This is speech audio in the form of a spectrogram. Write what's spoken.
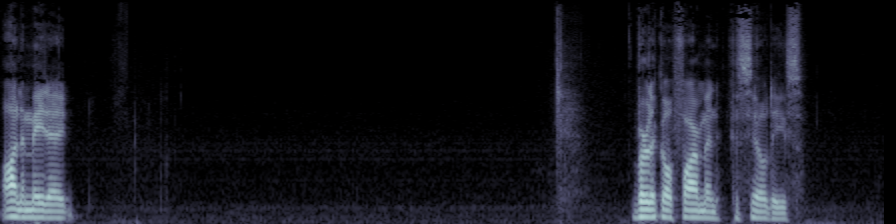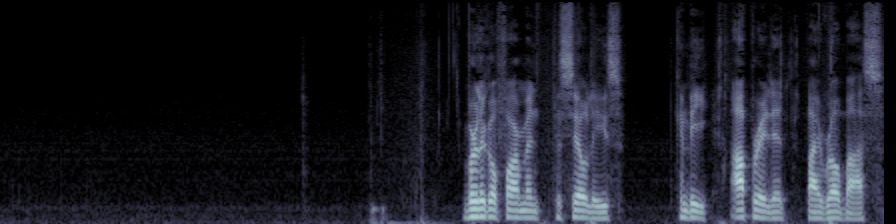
automated vertical farming facilities. Vertical farming facilities can be operated by robots.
